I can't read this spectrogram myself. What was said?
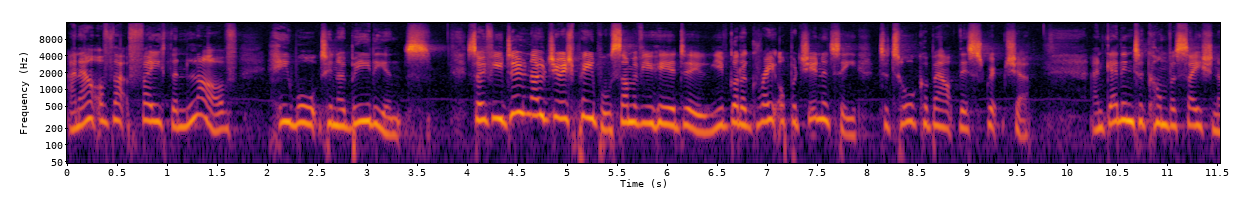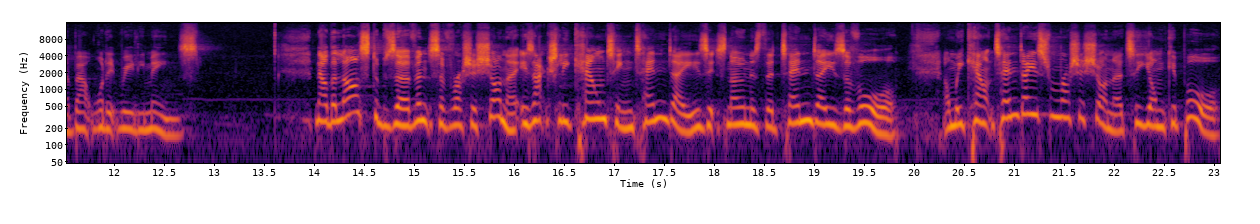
And out of that faith and love, he walked in obedience. So, if you do know Jewish people, some of you here do, you've got a great opportunity to talk about this scripture and get into conversation about what it really means. Now, the last observance of Rosh Hashanah is actually counting 10 days. It's known as the 10 days of awe. And we count 10 days from Rosh Hashanah to Yom Kippur,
